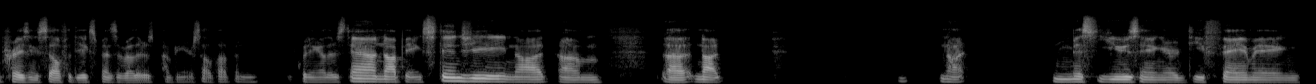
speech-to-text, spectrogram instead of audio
praising self at the expense of others, pumping yourself up and putting others down, not being stingy, not um, uh, not not misusing or defaming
